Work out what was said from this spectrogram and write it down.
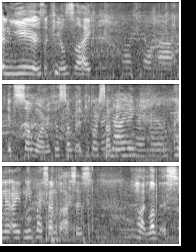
in years, it feels like. Oh, it's so hot. It's so warm. It feels so good. People are sunbathing. right know, I need my sunglasses. Oh, I love this.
